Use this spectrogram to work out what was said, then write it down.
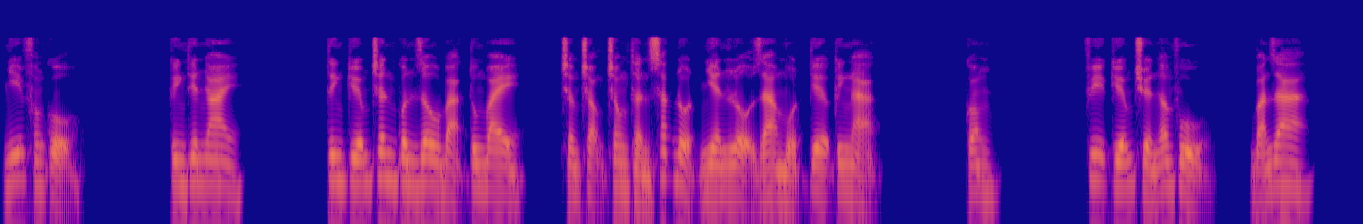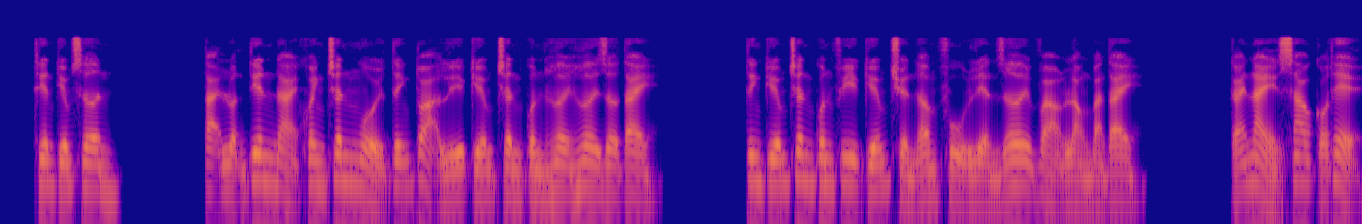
Nhĩ phong cổ. Kinh thiên ngai. Tinh kiếm chân quân dâu bạc tung bay, trầm trọng trong thần sắc đột nhiên lộ ra một tia kinh ngạc. Cong. Phi kiếm truyền âm phủ, bán ra. Thiên kiếm sơn. Tại luận tiên đài khoanh chân ngồi tĩnh tọa lý kiếm chân quân hơi hơi giơ tay. Tinh kiếm chân quân phi kiếm truyền âm phủ liền rơi vào lòng bàn tay. Cái này sao có thể?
